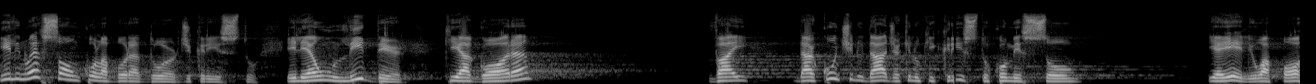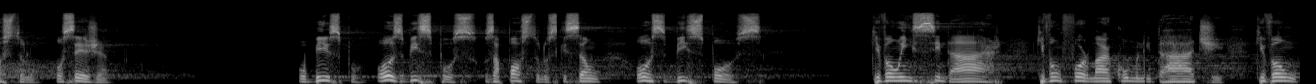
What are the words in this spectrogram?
e ele não é só um colaborador de Cristo, ele é um líder que agora vai dar continuidade àquilo que Cristo começou. E é ele, o apóstolo, ou seja, o bispo, os bispos, os apóstolos que são os bispos, que vão ensinar, que vão formar comunidade, que vão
